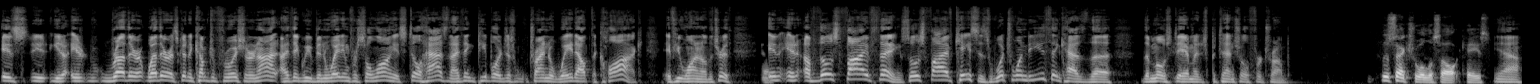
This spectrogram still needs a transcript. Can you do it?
is you know it, whether whether it's going to come to fruition or not. I think we've been waiting for so long; it still hasn't. I think people are just trying to wait out the clock. If you want to know the truth, in, in, of those five things, those five cases, which one do you think has the the most damage potential for Trump? The sexual assault case. Yeah,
